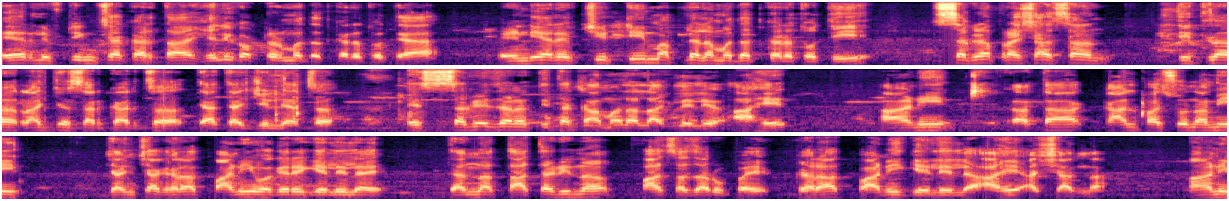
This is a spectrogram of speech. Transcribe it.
एअरलिफ्टिंगच्या करता हेलिकॉप्टर मदत करत होत्या. एनडीआरएफची टीम आपल्याला मदत करत होती. सगळं प्रशासन तिथलं राज्य सरकारचं त्या त्या जिल्ह्याचं हे सगळेजण तिथं कामाला लागलेले आहेत. आणि आता कालपासून आम्ही ज्यांच्या घरात पाणी वगैरे गेलेलं आहे त्यांना तातडीनं पाच हजार रुपये घरात पाणी गेलेलं आहे अशांना. आणि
